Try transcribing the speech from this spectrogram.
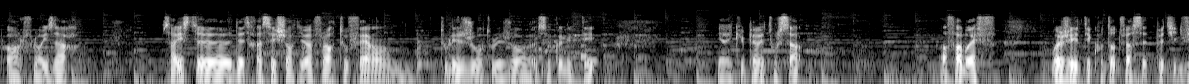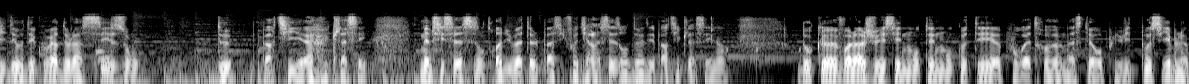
pour avoir le. Ça risque d'être assez short, il va falloir tout faire, hein. tous les jours, tous les jours se connecter et récupérer tout ça. Enfin bref, moi j'ai été content de faire cette petite vidéo découverte de la saison 2 des parties euh, classées. Même si c'est la saison 3 du Battle Pass, il faut dire la saison 2 des parties classées. Hein. Donc euh, voilà, je vais essayer de monter de mon côté euh, pour être master au plus vite possible.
